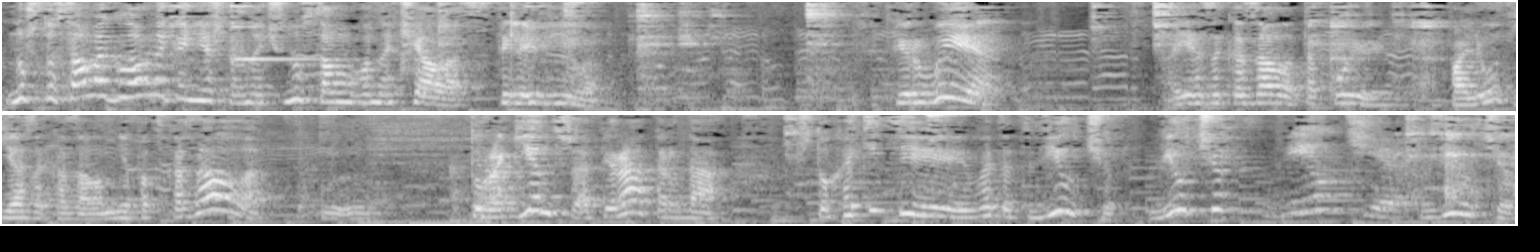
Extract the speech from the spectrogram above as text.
Ну что, самое главное, конечно, начну с самого начала, с Тель-Авива. Впервые а я заказала такой полет, я заказала, мне подсказала э, турагент, оператор, да, что хотите в этот вилчер, вилчер, Вилчер. Вилчер.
